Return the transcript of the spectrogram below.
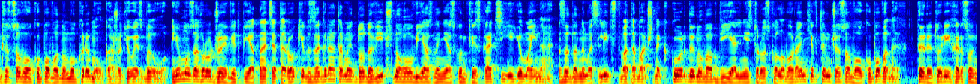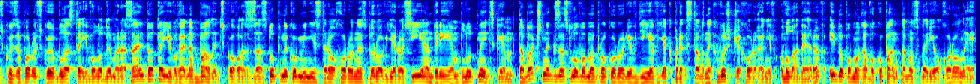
тимчасово окупованому Криму, кажуть у СБУ. Йому загрожує від 15 років за ґратами до довічного ув'язнення з конфіскацією майна. За даними слідства, табачник координував діяльність розколаборантів тимчасово окупованих територій Херсонської Запорозької областей Володимира Сальдо та Євгена Балицького з заступником міністра охорони здоров'я Росії Андрієм Плутницьким. Табачник, за словами прокурорів, діяв як представник вищих органів влади РФ і допомагав окупантам у сфері охорони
